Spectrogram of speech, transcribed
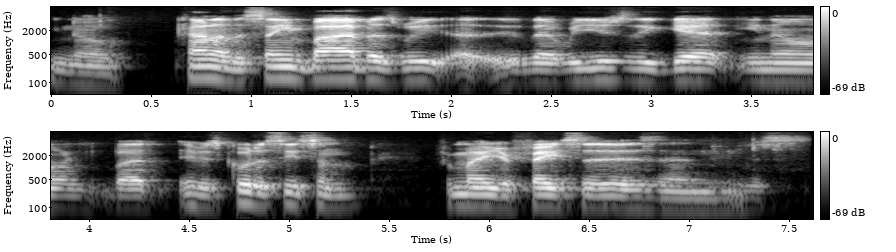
you know, kind of the same vibe as we uh, that we usually get. You know, but it was cool to see some familiar faces and just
